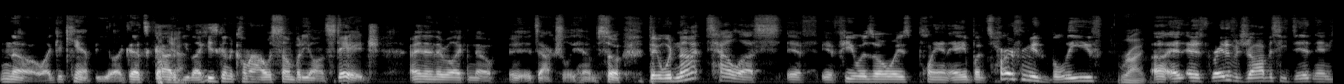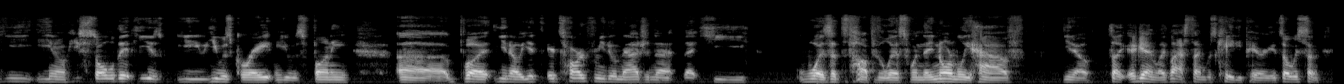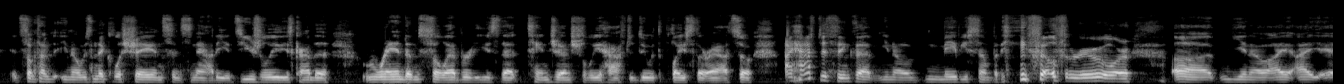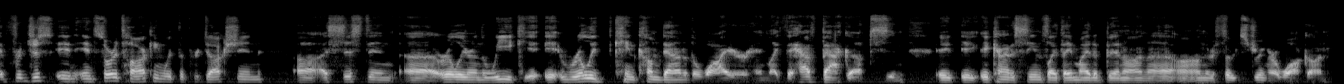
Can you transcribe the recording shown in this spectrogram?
no, like it can't be. Like that's got to yeah. be like he's going to come out with somebody on stage. And then they were like, no, it's actually him. So they would not tell us if if he was always Plan A, but it's hard for me to believe. Right. Uh, and, and, as great of a job as he did, and he you know he sold it. He is he he was great and he was funny. Uh, but you know it, it's hard for me to imagine that that he was at the top of the list when they normally have you know, like again, like last time was Katy Perry. It's always some. It's sometimes you know it was Nick Lachey in Cincinnati. It's usually these kind of random celebrities that tangentially have to do with the place they're at. So I have to think that you know maybe somebody fell through, or uh, you know, I, I for just in, in sort of talking with the production. Uh, assistant uh, earlier in the week, it, it, really can come down to the wire, and like they have backups, and it, it, it kind of seems like they might have been on uh, on their third string or walk on.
